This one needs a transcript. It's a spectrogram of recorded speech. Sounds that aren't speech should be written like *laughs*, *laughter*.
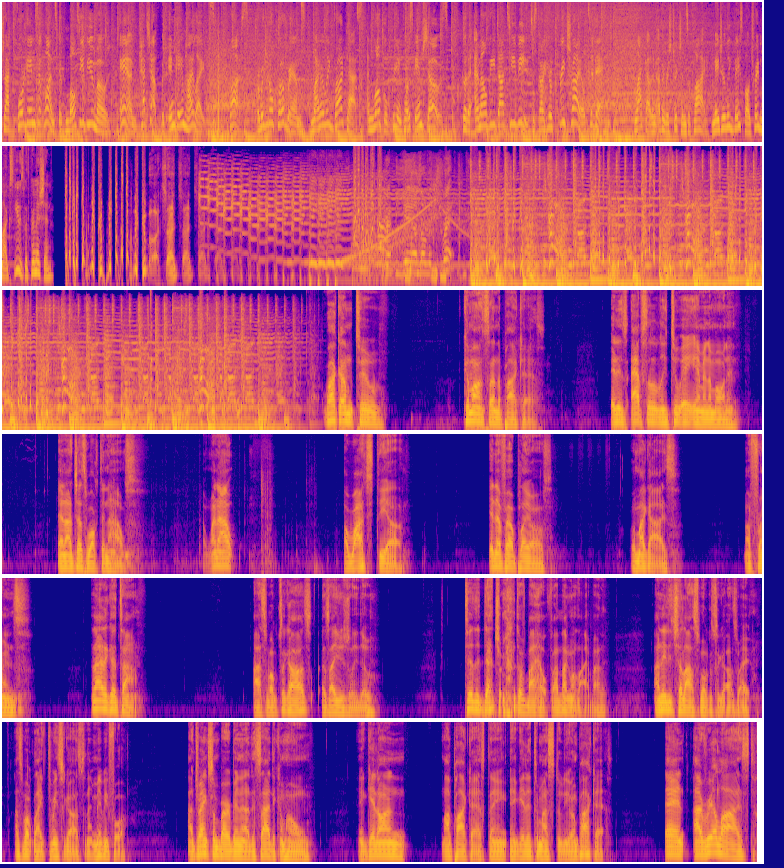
Track four games at once with multi view mode and catch up with in game highlights. Plus, original programs, minor league broadcasts, and local pre and post game shows. Go to MLB.tv to start your free trial today. Blackout and other restrictions apply. Major League Baseball trademarks used with permission. Come on, son, son, son, son. Raphael on the track. Come on, son. Welcome to Come On Sunday podcast. It is absolutely 2 a.m. in the morning, and I just walked in the house. I went out. I watched the uh, NFL playoffs with my guys, my friends, and I had a good time. I smoked cigars, as I usually do, to the *laughs* detriment of my health. I'm not going to lie about it. I need to chill out smoking cigars, right? I smoked like three cigars tonight, maybe four. I drank some bourbon and I decided to come home and get on my podcast thing and get into my studio and podcast. And I realized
